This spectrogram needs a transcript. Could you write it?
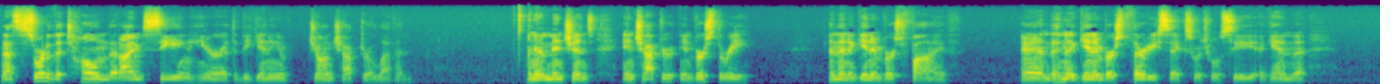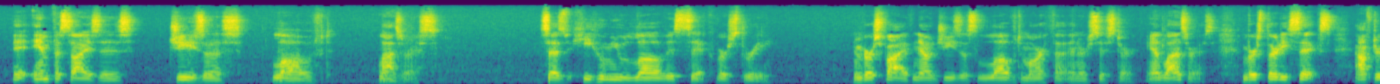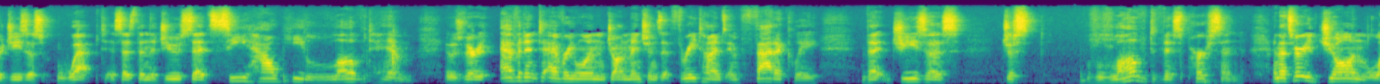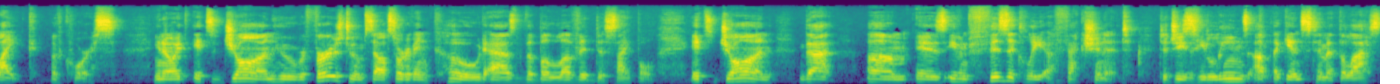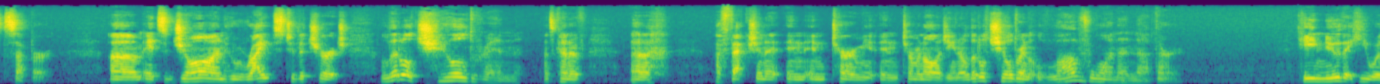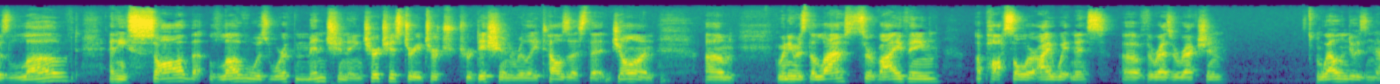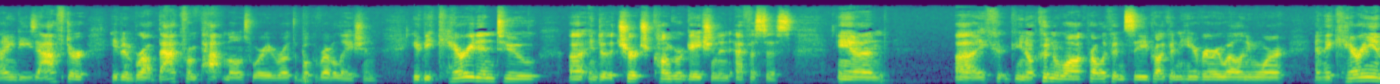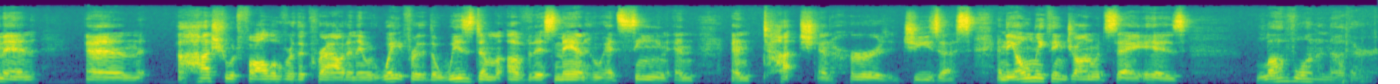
That's sort of the tone that I'm seeing here at the beginning of John chapter 11. And it mentions in chapter in verse 3 and then again in verse 5 and then again in verse 36 which we'll see again that it emphasizes Jesus loved Lazarus. It says, He whom you love is sick, verse 3. In verse 5, now Jesus loved Martha and her sister and Lazarus. In verse 36, after Jesus wept, it says, Then the Jews said, See how he loved him. It was very evident to everyone, John mentions it three times emphatically, that Jesus just loved this person. And that's very John like, of course. You know, it, it's John who refers to himself sort of in code as the beloved disciple. It's John that um, is even physically affectionate to Jesus. He leans up against him at the Last Supper. Um, it's John who writes to the church, little children. That's kind of uh, affectionate in, in term in terminology. You know, little children love one another. He knew that he was loved, and he saw that love was worth mentioning. Church history, church tradition really tells us that John, um, when he was the last surviving apostle or eyewitness of the resurrection, well into his 90s, after he'd been brought back from Patmos, where he wrote the book of Revelation, he'd be carried into uh, into the church congregation in Ephesus, and uh, he you know couldn't walk, probably couldn't see, probably couldn't hear very well anymore, and they carry him in, and a hush would fall over the crowd, and they would wait for the wisdom of this man who had seen and and touched and heard Jesus. And the only thing John would say is, love one another.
